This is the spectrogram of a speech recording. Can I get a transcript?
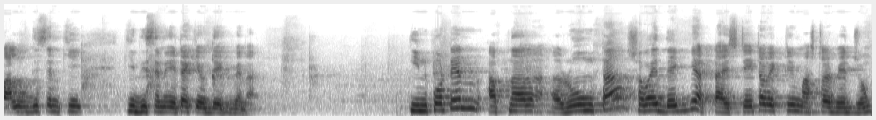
বালু দিছেন কি কি দিছেন, এটা কেউ দেখবে না। ইম্পর্টেন্ট আপনার রুমটা সবাই দেখবে আর টাইসটা এটাও একটি মাস্টার বেডরুম।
